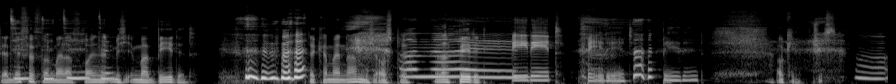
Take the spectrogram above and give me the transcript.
Der Neffe von meiner Freundin nennt mich immer Bedet. Der kann meinen Namen nicht aussprechen. Oh er sagt Bedet. Bedet, Bedet, Bedet. Okay, tschüss. Oh.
